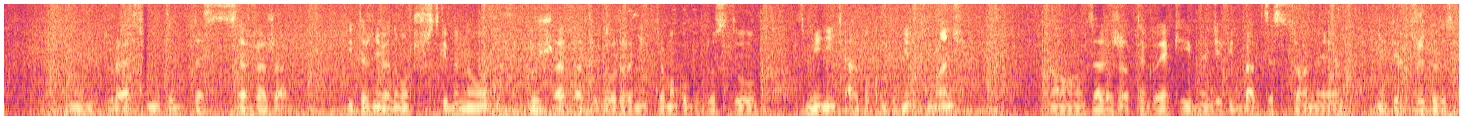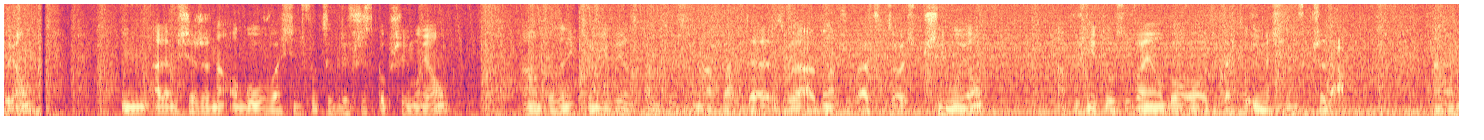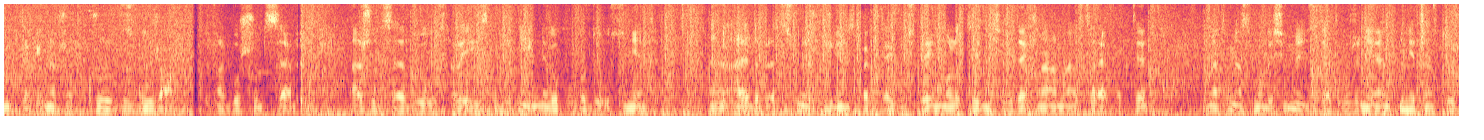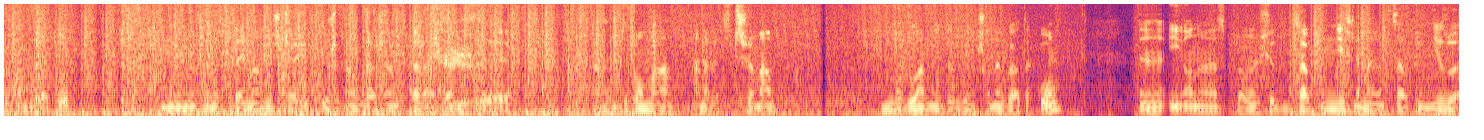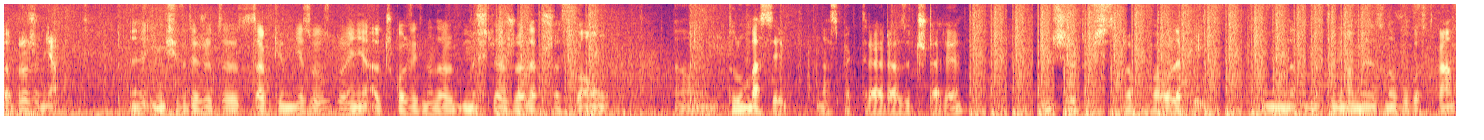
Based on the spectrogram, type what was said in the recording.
mm, które są na tym test serwerze. I też nie wiadomo, czy wszystkie będą w grze, dlatego że niektóre mogą po prostu zmienić albo kompletnie usunąć. No, zależy od tego, jaki będzie feedback ze strony tych, którzy to testują. Mm, Ale myślę, że na ogół właśnie twórcy gry wszystko przyjmują. Poza niektórymi wyjątkami, które są naprawdę złe, albo na przykład coś przyjmują, a później to usuwają, bo że tak to ujmę się nie sprzeda. Tak jak na przykład Król Wzgórza albo Szutce, ale Szutce był z kolei z kompletnie innego powodu usunięty. E, Ale dobra, jesteśmy w drugim spektrze, jak widzicie tutaj moloty mi się wydaje, że nadal mają stare efekty. Natomiast mogę się mylić, dlatego że nie, nie często używam molotów. Mm, Natomiast tutaj mam jeszcze ich używam razem, razem z e, dwoma, a nawet trzema modułami do zwiększonego ataku. E, I one sprawują się tu całkiem nieźle, mają całkiem niezłe obrażenia. E, I mi się wydaje, że to jest całkiem niezłe uzbrojenie, aczkolwiek nadal myślę, że lepsze są um, na spektrę razy 4. Myślę, że to by się sprawowało lepiej. Natomiast tu mamy znowu gostka.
